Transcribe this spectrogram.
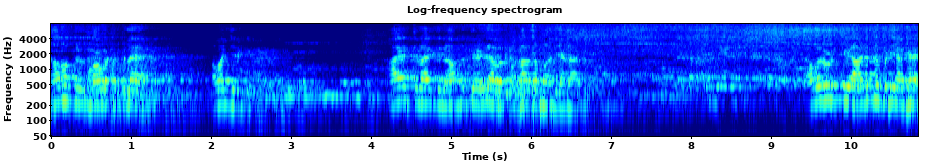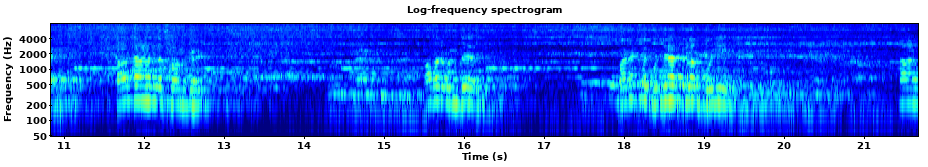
நாமக்கல் மாவட்டத்தில் அமைஞ்சிருக்கு. ஆயிரத்தி தொள்ளாயிரத்தி நாற்பத்தி ஏழில் அவர் மகா அவருக்கு அடுத்தபடியாக சாந்தானந்த சுவாமிகள் அவர் வந்து வடக்கு குஜராத்லாம் போய் தான்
